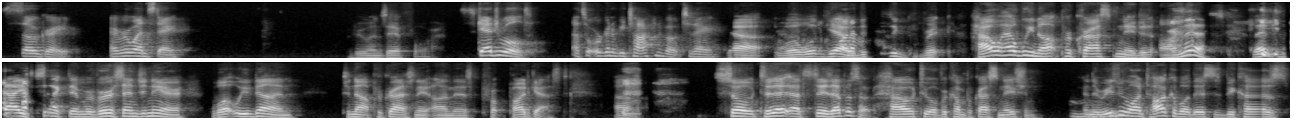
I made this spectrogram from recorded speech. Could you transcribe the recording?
So great. Every Wednesday. Every Wednesday at four. Scheduled. That's what we're going to be talking about today. Yeah. Well, well yeah. This is a great. How have we not procrastinated on this? Let's yeah. dissect and reverse engineer what we've done to not procrastinate on this podcast. Um, so today, that's today's episode: how to overcome procrastination. Mm-hmm. And the reason we mm-hmm. want to talk about this is because,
